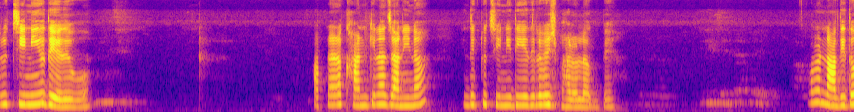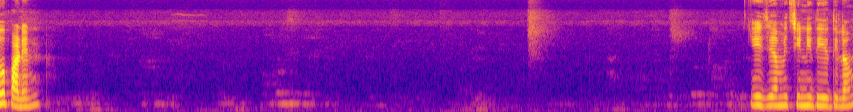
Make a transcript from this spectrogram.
একটু চিনিও দিয়ে দেব। আপনারা খান কিনা জানি না, কিন্তু একটু চিনি দিয়ে দিলে বেশ ভালো লাগবে। আপনারা না দিতেও পারেন। এই যে আমি চিনি দিয়ে দিলাম।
